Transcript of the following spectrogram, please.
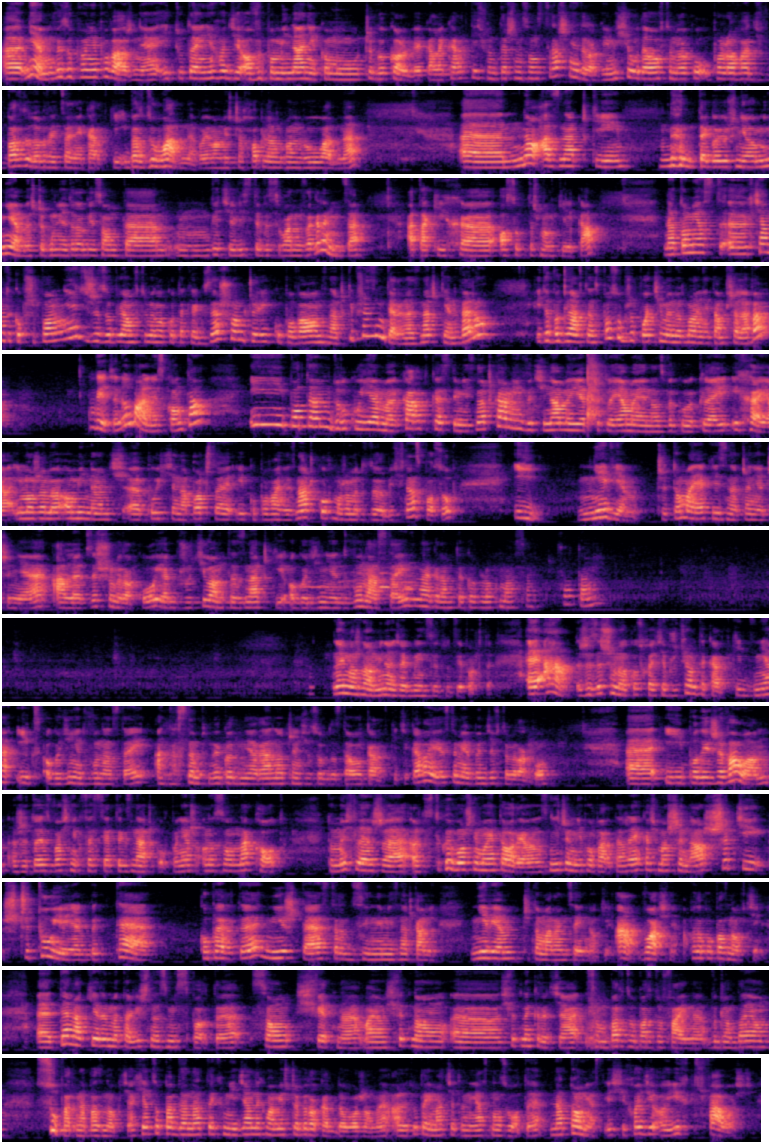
E, nie, mówię zupełnie poważnie i tutaj nie chodzi o wypominanie komu czegokolwiek, ale kartki świąteczne są strasznie drogie. Mi się udało w tym roku upolować w bardzo dobrej cenie kartki i bardzo ładne, bo ja mam jeszcze hople, żeby one były ładne. No, a znaczki tego już nie ominiemy. Szczególnie drogie są te, mm, wiecie, listy wysyłane za granicę, a takich e, osób też mam kilka. Natomiast e, chciałam tylko przypomnieć, że zrobiłam w tym roku tak jak w zeszłym, czyli kupowałam znaczki przez internet, znaczki Envelo i to wygląda w ten sposób, że płacimy normalnie tam przelewem, wiecie, normalnie z konta i potem drukujemy kartkę z tymi znaczkami, wycinamy je, przyklejamy je na zwykły klej i heja i możemy ominąć e, pójście na pocztę i kupowanie znaczków, możemy to zrobić w ten sposób i nie wiem, czy to ma jakieś znaczenie, czy nie, ale w zeszłym roku, jak wrzuciłam te znaczki o godzinie 12, nagram tego vlogmasa. Co tam? No i można ominąć jakby instytucję poczty. E, a, że w zeszłym roku, słuchajcie, wrzuciłam te kartki dnia X o godzinie 12, a następnego dnia rano część osób dostało kartki. Ciekawa jestem, jak będzie w tym roku. E, I podejrzewałam, że to jest właśnie kwestia tych znaczków, ponieważ one są na kod, to myślę, że, ale to jest tylko i wyłącznie moja teoria, ona jest niczym nie poparta, że jakaś maszyna szybciej szczytuje jakby te koperty niż te z tradycyjnymi znaczkami. Nie wiem, czy to ma ręce i nogi. A, właśnie, a propos paznokci. E, Te lakiery metaliczne z Miss Sporty są świetne, mają świetną, e, świetne krycie i są bardzo, bardzo fajne. Wyglądają super na paznokciach. Ja co prawda na tych miedzianych mam jeszcze brokat dołożony, ale tutaj macie ten jasno-złoty. Natomiast jeśli chodzi o ich trwałość,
